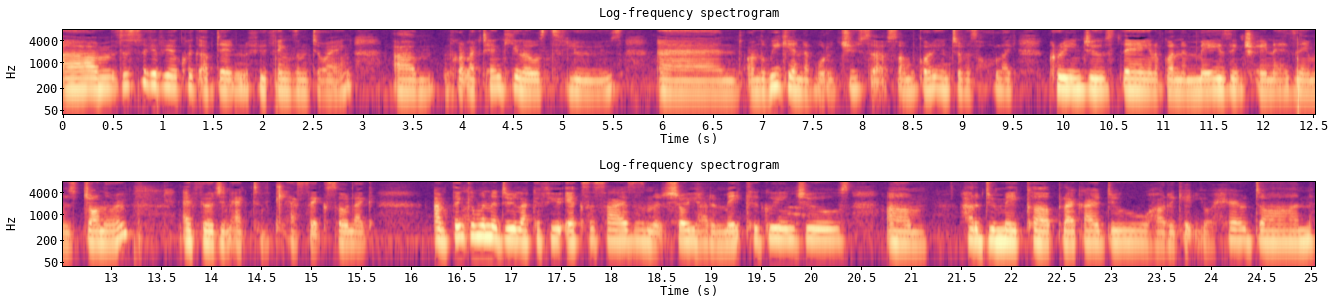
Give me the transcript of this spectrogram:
Um, just to give you a quick update on a few things I'm doing. Um, I've got like 10 kilos to lose, and on the weekend I bought a juicer, so I'm going into this whole like green juice thing, and I've got an amazing trainer. His name is Jono at Virgin Active Classic. So like, I'm thinking I'm gonna do like a few exercises. I'm show you how to make a green juice. Um, how to do makeup like I do, how to get your hair done.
